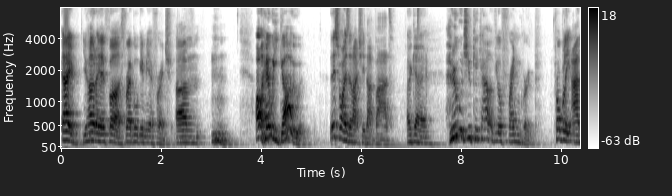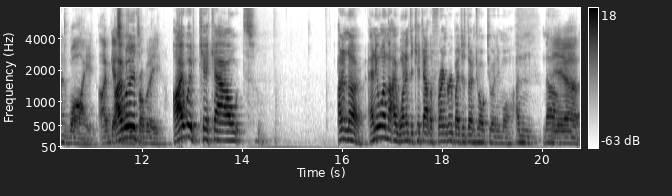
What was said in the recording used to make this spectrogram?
Hey, you heard it here first. Red Bull, give me a fridge. Um, oh, here we go. This one isn't actually that bad. Okay. Who would you kick out of your friend group? Probably and why? I'm guessing I would- probably. I would kick out. I don't know. Anyone that I wanted to kick out the friend group, I just don't talk to anymore. And no. Yeah,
